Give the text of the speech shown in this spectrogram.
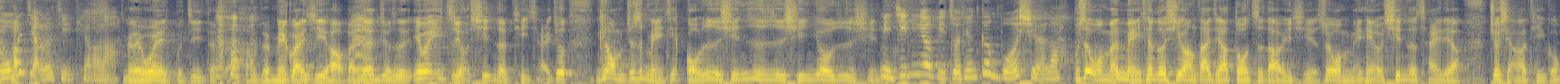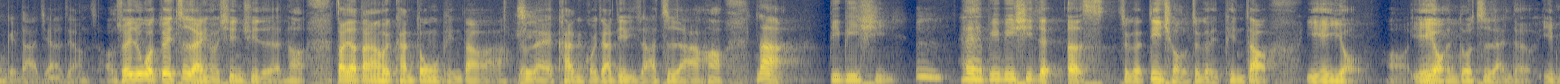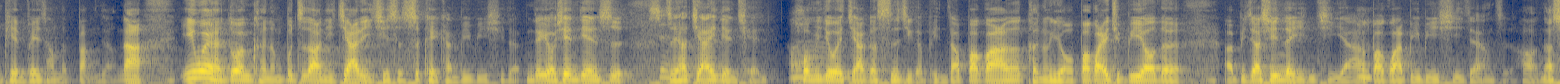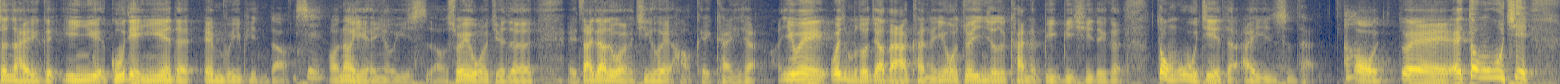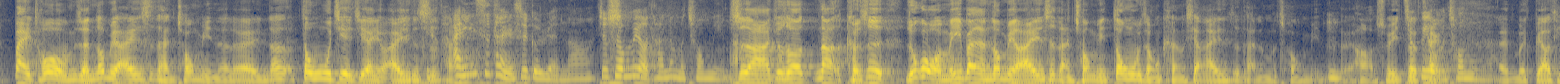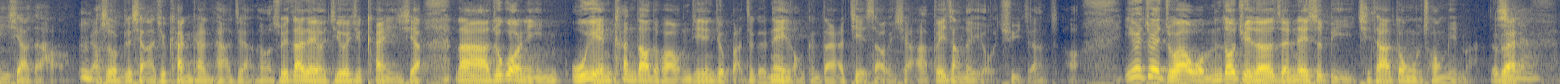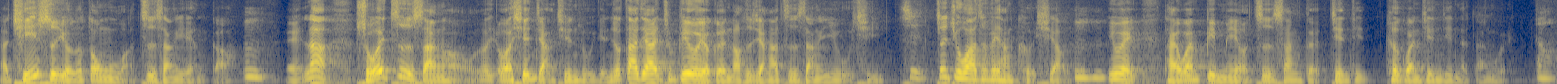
我们讲了几条啦？哎，我也不记得了。好的，没关系哈，反正就是因为一直有新的题材，就你看我们就是每天狗日新，日日新。又日新，你今天又比昨天更博学了。不是，我们每天都希望大家多知道一些，所以我们每天有新的材料，就想要提供给大家这样子。所以，如果对自然有兴趣的人哈，大家当然会看动物频道啊，对不对？看国家地理杂志啊，哈。那 BBC，嗯，嘿，BBC 的 Earth 这个地球这个频道也有。哦，也有很多自然的影片，非常的棒。这样，那因为很多人可能不知道，你家里其实是可以看 BBC 的。你的有线电视只要加一点钱，后面就会加个十几个频道，包括可能有包括 HBO 的。啊，比较新的影集啊，包括 BBC 这样子哈，那甚至还有一个音乐古典音乐的 MV 频道，是哦，那也很有意思哦。所以我觉得，诶，大家如果有机会哈，可以看一下。因为为什么说叫大家看呢？因为我最近就是看了 BBC 的一个动物界的爱因斯坦。哦，对，诶，动物界。拜托，我们人都没有爱因斯坦聪明的，对不对？你知道动物界竟然有爱因斯坦，爱因斯坦也是个人啊，就说没有他那么聪明啊。是啊，就是说那可是，如果我们一般人都没有爱因斯坦聪明，动物怎么可能像爱因斯坦那么聪明？对不对？哈，所以这比我们聪明了。哎，标题下的好。表示我们就想要去看看他这样哈，所以大家有机会去看一下。那如果你无缘看到的话，我们今天就把这个内容跟大家介绍一下啊，非常的有趣这样子哈。因为最主要，我们都觉得人类是比其他的动物聪明嘛，对不对？啊，其实有的动物啊，智商也很高。嗯，哎，那所谓智商哈，我要先讲清楚一点，就大家就比如有个人老师讲他智商一五七，是这句话是非常可笑的，因为台湾并没有智商的鉴定。客观鉴定的单位，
